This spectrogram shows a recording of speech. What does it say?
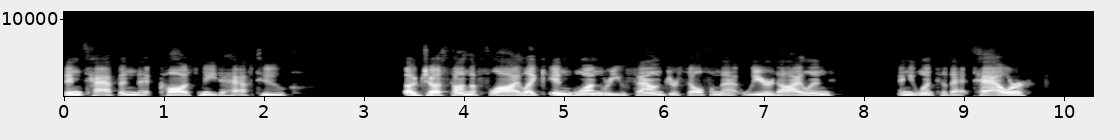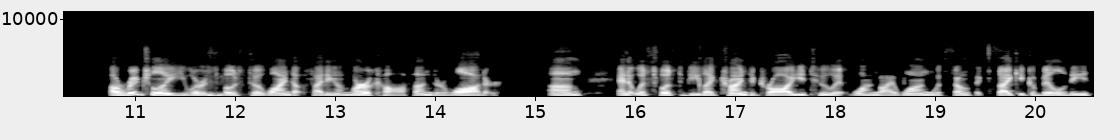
things happened that caused me to have to adjust on the fly. Like in one where you found yourself on that weird island and you went to that tower. Originally, you were Mhm. supposed to wind up fighting a Morkoth underwater. Um, and it was supposed to be like trying to draw you to it one by one with some of its psychic abilities.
